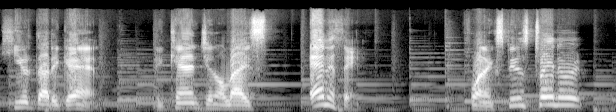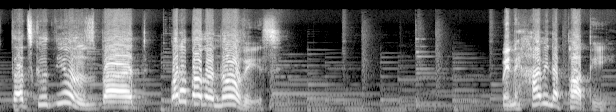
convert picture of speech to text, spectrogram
Hear that again. They can generalize anything. For an experienced trainer, that's good news, but what about a novice? When having a puppy,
